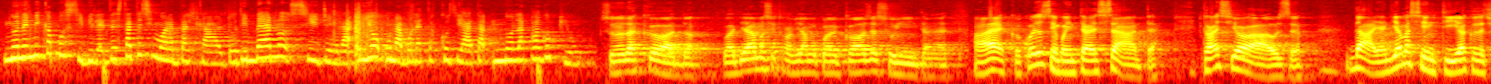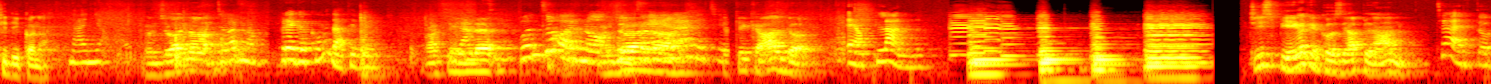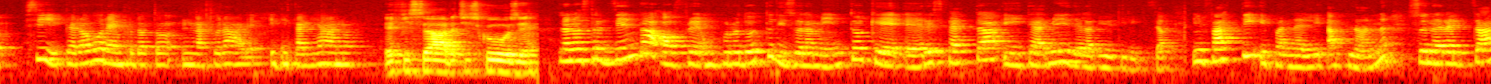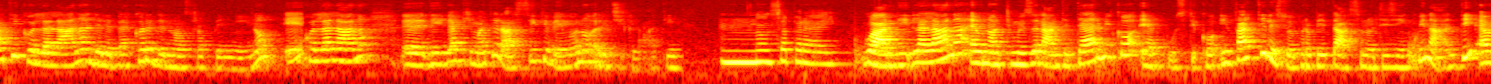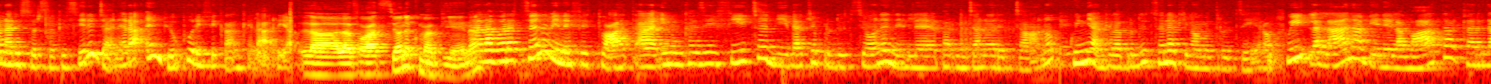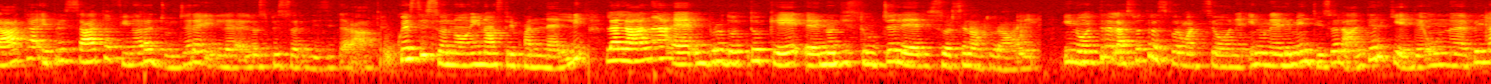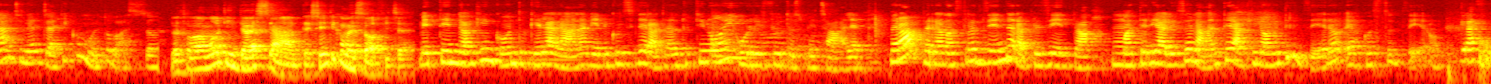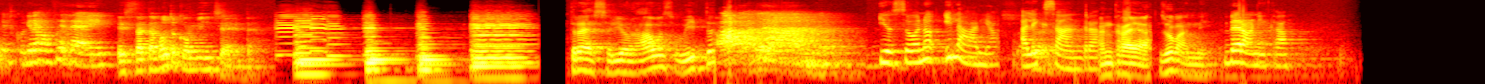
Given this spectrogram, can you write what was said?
Non è mica possibile, d'estate si muore dal caldo, d'inverno si gela e io una bolletta così alta non la pago più. Sono d'accordo. Guardiamo se troviamo qualcosa su internet. Ah, ecco, questo sembra interessante. Trace Your House. Dai, andiamo a sentire cosa ci dicono. Andiamo. Buongiorno. Buongiorno. Prego, accomodatevi. Grazie mille. Buongiorno. Buongiorno. Piacere. Che caldo. È a plan. Ci spiega che cos'è Aplan? Certo. Sì, però vorrei un prodotto naturale ed italiano. E fissateci, scusi. La nostra azienda offre un prodotto di isolamento che eh, rispetta i termini della bioedilizia. Infatti i pannelli Aplan sono realizzati con la lana delle pecore del nostro Appennino e con la lana eh, dei vecchi materassi che vengono riciclati. Mm, non saprei. Guardi, la lana è un ottimo isolante termico e acustico, infatti le sue proprietà sono disinquinanti, è una risorsa che si rigenera e in più purifica anche l'aria. La lavorazione come La avviene? lavorazione viene effettuata in un caseificio di vecchia produzione del parmigiano reggiano e quindi anche la produzione a chilometro zero. Qui la lana viene lavata, cardata e pressata fino a raggiungere il- lo spessore desiderato. Questi sono i nostri pannelli. La lana è un prodotto che eh, non distrugge le risorse naturali. Inoltre la sua trasformazione in un elemento isolante richiede un bilancio energetico molto basso. Lo trovo molto interessante. Senti come soffice. mettendo anche in conto che la lana viene considerata da tutti noi un rifiuto speciale, però per la nostra azienda rappresenta un materiale isolante a chilometri zero e a costo zero. Grazie del colloquio. Grazie a lei. È stata molto convincente. Dress your house with Io sono Ilaria. Alexandra. Andrea. Giovanni. Veronica.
